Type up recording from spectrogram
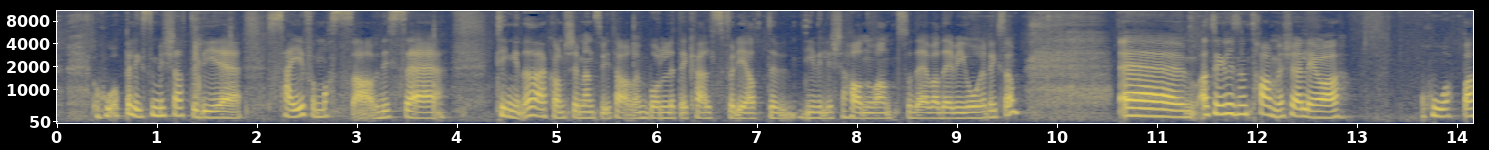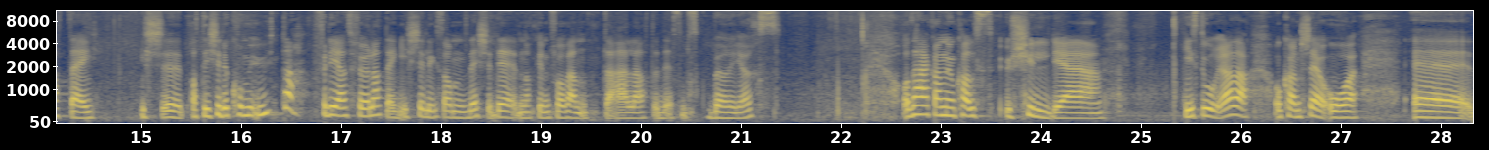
Jeg håper liksom ikke at de eh, sier for masse av disse tingene da, kanskje mens vi tar en bolle til kvelds fordi at de vil ikke ha noe annet, så det var det vi gjorde, liksom. Uh, at jeg liksom tar meg sjøl i å håpe at jeg ikke, at ikke det kommer ut. da, Fordi jeg føler at jeg ikke liksom, det er ikke det noen forventer, eller at det er det som bør gjøres. Og det her kan jo kalles uskyldige historier, da, og kanskje å eh,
